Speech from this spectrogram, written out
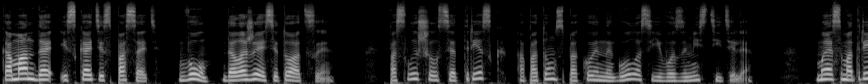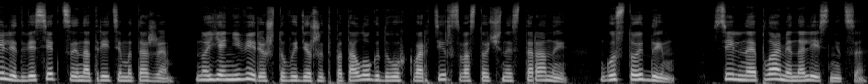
«Команда искать и спасать. Ву, доложи о ситуации». Послышался треск, а потом спокойный голос его заместителя. «Мы осмотрели две секции на третьем этаже, но я не верю, что выдержит потолок двух квартир с восточной стороны. Густой дым. Сильное пламя на лестнице.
